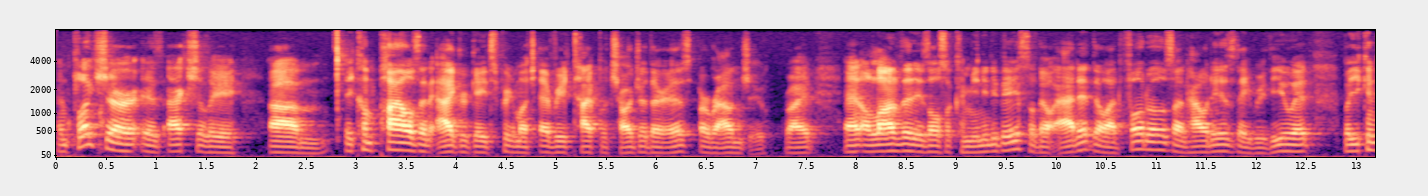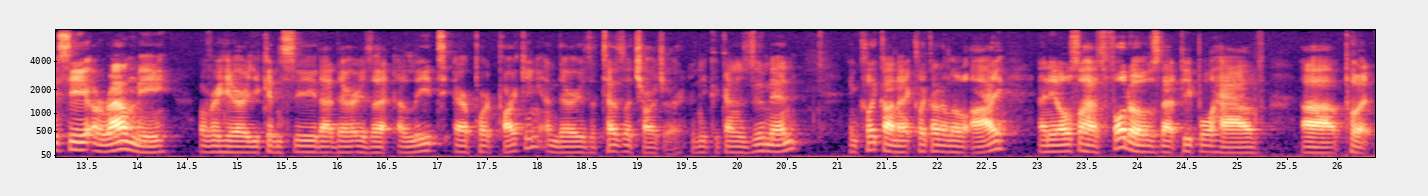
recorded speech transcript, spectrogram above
And PlugShare is actually, um, it compiles and aggregates pretty much every type of charger there is around you, right? And a lot of it is also community based, so they'll add it, they'll add photos on how it is, they review it. But you can see around me over here, you can see that there is a elite airport parking and there is a Tesla charger. And you can kind of zoom in and click on it, click on the little eye, and it also has photos that people have uh, put.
